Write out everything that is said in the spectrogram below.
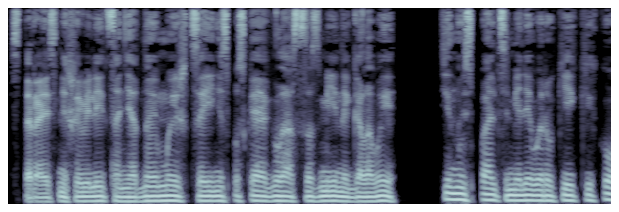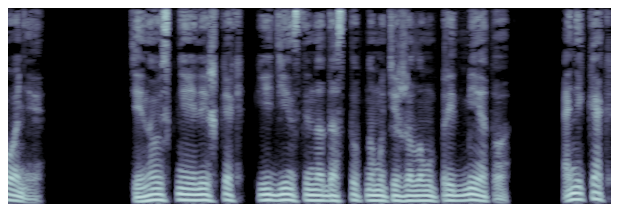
Стараясь не шевелиться ни одной мышцы и не спуская глаз со змеиной головы, тянусь пальцами левой руки к иконе. Тянусь к ней лишь как к единственно доступному тяжелому предмету, а не как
